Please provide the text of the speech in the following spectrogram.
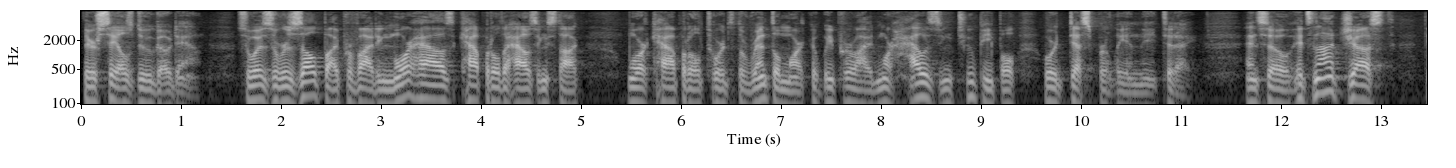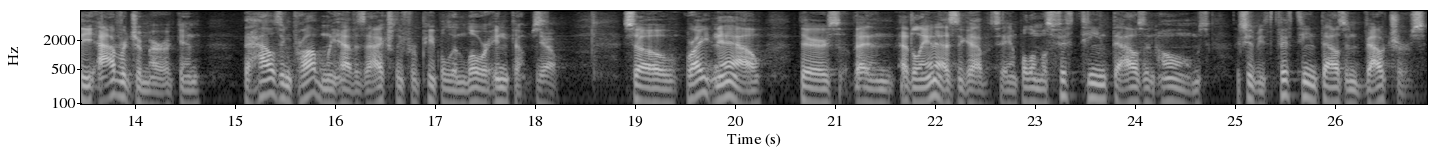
their sales do go down. So as a result, by providing more house capital to housing stock, more capital towards the rental market, we provide more housing to people who are desperately in need today. And so it's not just the average American. The housing problem we have is actually for people in lower incomes. Yeah. So right now, there's in Atlanta, as an example, almost 15,000 homes, excuse me, 15,000 vouchers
